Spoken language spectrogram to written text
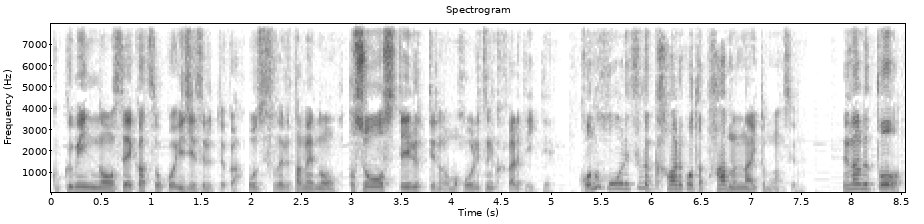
国民の生活をこう維持するというか、放置させるための保障をしているっていうのがもう法律に書かれていて、この法律が変わることは多分ないと思うんですよね。ってなると、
